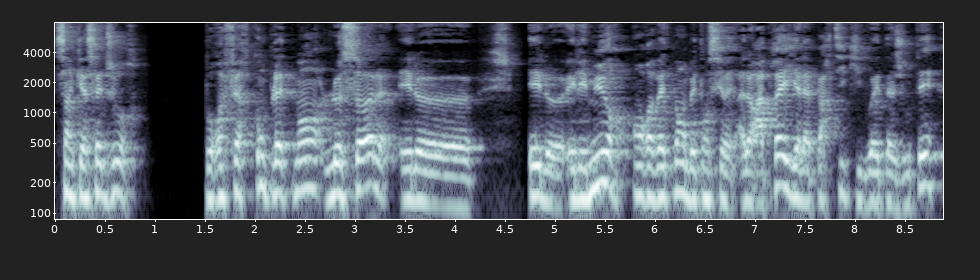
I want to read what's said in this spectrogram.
5 à 7 jours pour refaire complètement le sol et le et le et les murs en revêtement en béton ciré. Alors après, il y a la partie qui doit être ajoutée,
